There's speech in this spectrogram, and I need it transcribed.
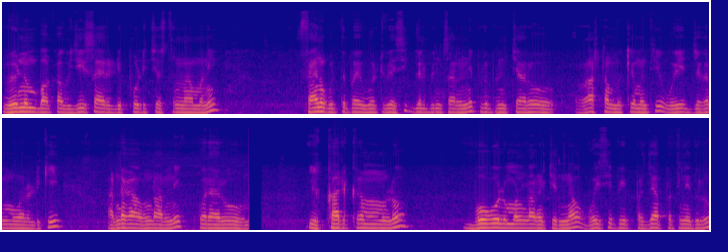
వేణుంబాక విజయసాయిరెడ్డి పోటీ చేస్తున్నామని ఫ్యాన్ గుర్తుపై ఓటు వేసి గెలిపించాలని పిలుపునిచ్చారు. రాష్ట్ర ముఖ్యమంత్రి వైఎస్ జగన్మోహన్ రెడ్డికి అండగా ఉండాలని కోరారు. ఈ కార్యక్రమంలో బోగోలు మండలానికి చెందిన వైసీపీ ప్రజాప్రతినిధులు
